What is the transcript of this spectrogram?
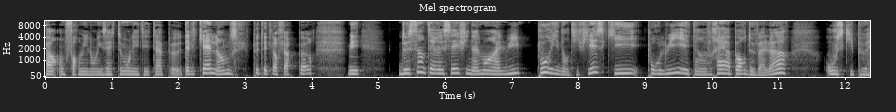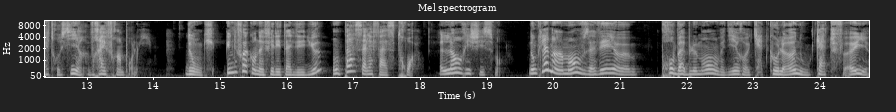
pas en formulant exactement les étapes euh, telles quelles, hein, vous allez peut-être leur faire peur, mais de s'intéresser finalement à lui pour identifier ce qui, pour lui, est un vrai apport de valeur ou ce qui peut être aussi un vrai frein pour lui. Donc, une fois qu'on a fait l'état des lieux, on passe à la phase 3, l'enrichissement. Donc là, normalement, vous avez euh, probablement, on va dire, quatre colonnes ou quatre feuilles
